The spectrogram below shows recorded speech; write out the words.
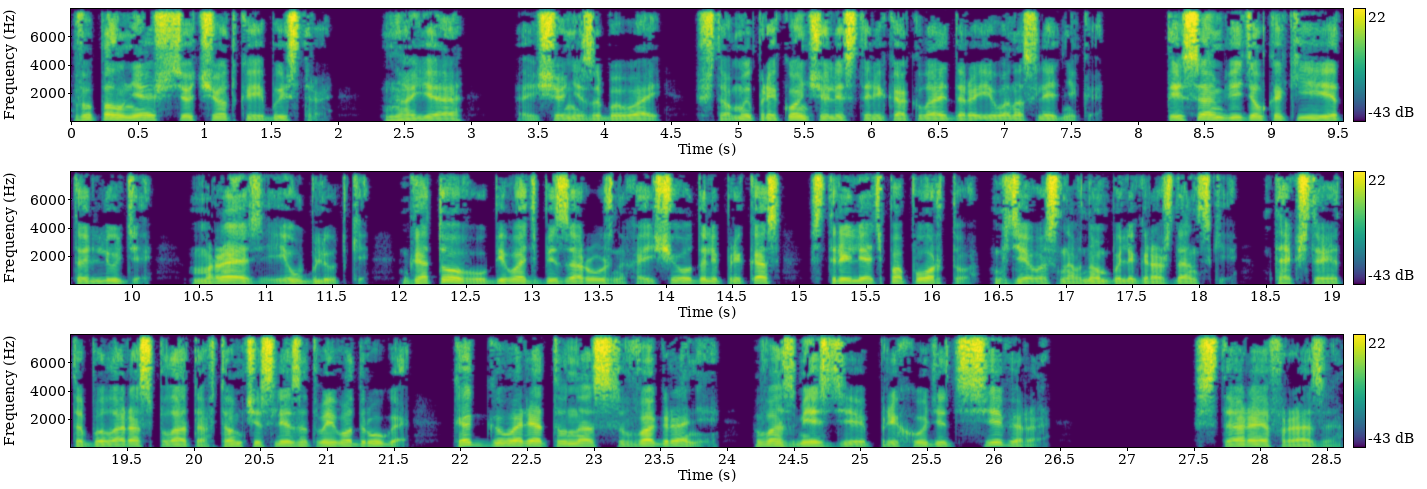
Выполняешь все четко и быстро. Но я... А еще не забывай, что мы прикончили старика Клайдера и его наследника. Ты сам видел, какие это люди, мрази и ублюдки, готовы убивать безоружных, а еще удали приказ стрелять по порту, где в основном были гражданские. Так что это была расплата, в том числе за твоего друга. Как говорят у нас в Вагране, возмездие приходит с севера. Старая фраза,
